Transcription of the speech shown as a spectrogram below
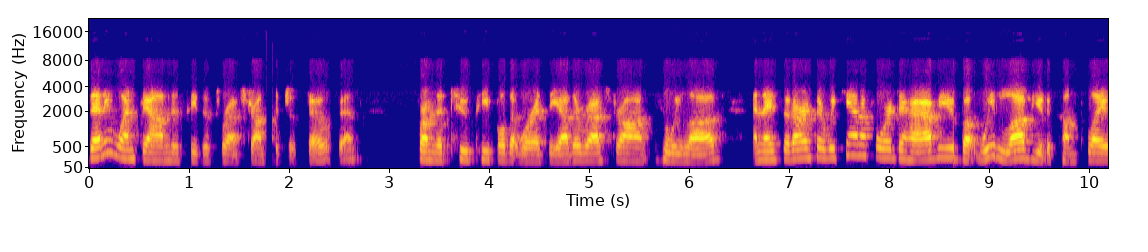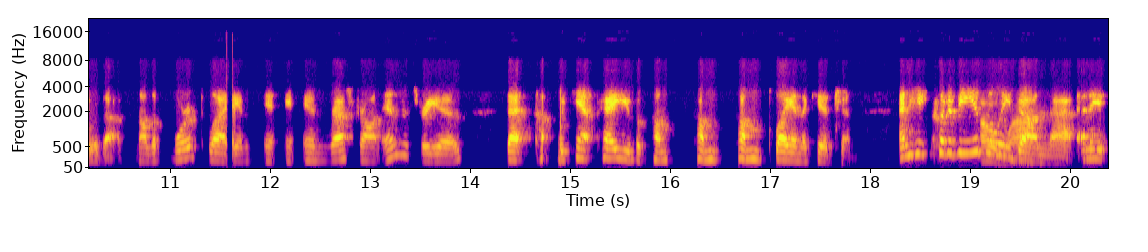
then he went down to see this restaurant that just opened from the two people that were at the other restaurant who he loved. And they said, Arthur, we can't afford to have you, but we love you to come play with us. Now, the word play in, in, in restaurant industry is that we can't pay you, but come come come play in the kitchen. And he could have oh, easily wow. done that. And he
